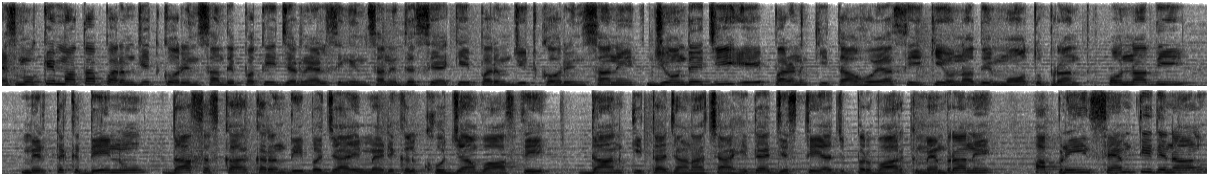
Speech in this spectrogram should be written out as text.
ਇਸ ਮੌਕੇ ਮਾਤਾ ਪਰਮਜੀਤ ਕੌਰ ਇੰਸਾਂ ਦੇ ਪਤੀ ਜਰਨੈਲ ਸਿੰਘ ਇੰਸਾਂ ਨੇ ਦੱਸਿਆ ਕਿ ਪਰਮਜੀਤ ਕੌਰ ਇੰਸਾਂ ਨੇ ਜਿਉਂਦੇ ਜੀ ਇਹ ਪਰਣ ਕੀਤਾ ਹੋਇਆ ਸੀ ਕਿ ਉਹਨਾਂ ਦੇ ਮੌਤ ਉਪਰੰਤ ਉਹਨਾਂ ਦੀ ਮ੍ਰਿਤਕ ਦੇਹ ਨੂੰ ਦਾ ਸੰਸਕਾਰ ਕਰਨ ਦੀ ਬਜਾਏ ਮੈਡੀਕਲ ਖੋਜਾਂ ਵਾਸਤੇ ਦਾਨ ਕੀਤਾ ਜਾਣਾ ਚਾਹੀਦਾ ਹੈ, ਜਿਸ ਤੇ ਅੱਜ ਪਰਿਵਾਰਕ ਮੈਂਬਰਾਂ ਨੇ ਆਪਣੀ ਸਹਿਮਤੀ ਦੇ ਨਾਲ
